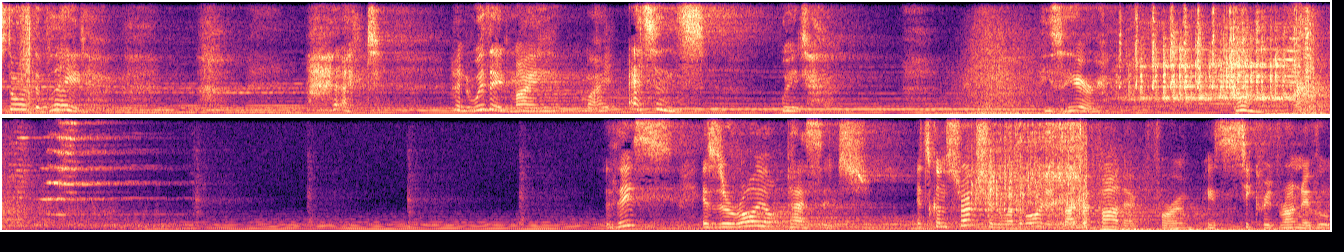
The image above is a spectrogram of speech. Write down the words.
Restored the blade. And and with it my my essence. Wait. He's here. Come. This is the royal passage. Its construction was ordered by my father for his secret rendezvous.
